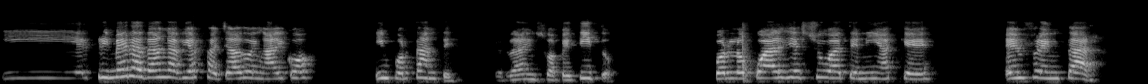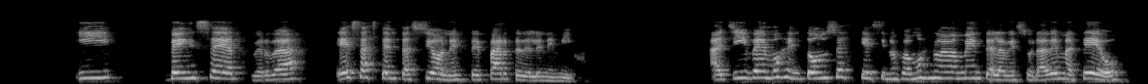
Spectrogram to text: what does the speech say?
Y el primer Adán había fallado en algo importante, ¿verdad? En su apetito. Por lo cual Yeshua tenía que enfrentar y vencer, ¿verdad? Esas tentaciones de parte del enemigo. Allí vemos entonces que si nos vamos nuevamente a la besora de Mateo,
